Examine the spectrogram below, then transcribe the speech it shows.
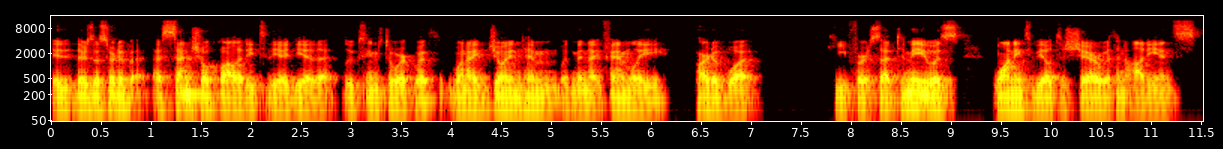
it, there's a sort of essential quality to the idea that Luke seems to work with. When I joined him with Midnight Family, part of what he first said to me was wanting to be able to share with an audience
